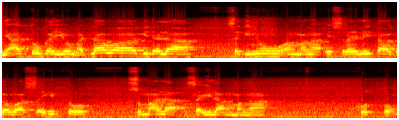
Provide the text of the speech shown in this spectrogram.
niadto gayong adlaw gidala sa Ginoo ang mga Israelita gawas sa Ehipto sumala sa ilang mga hutong.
